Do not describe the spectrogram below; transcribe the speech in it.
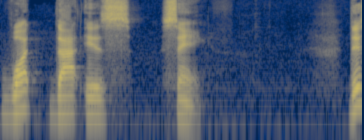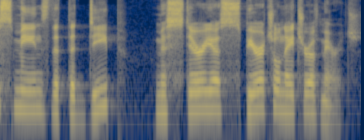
what that is saying. This means that the deep, mysterious, spiritual nature of marriage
